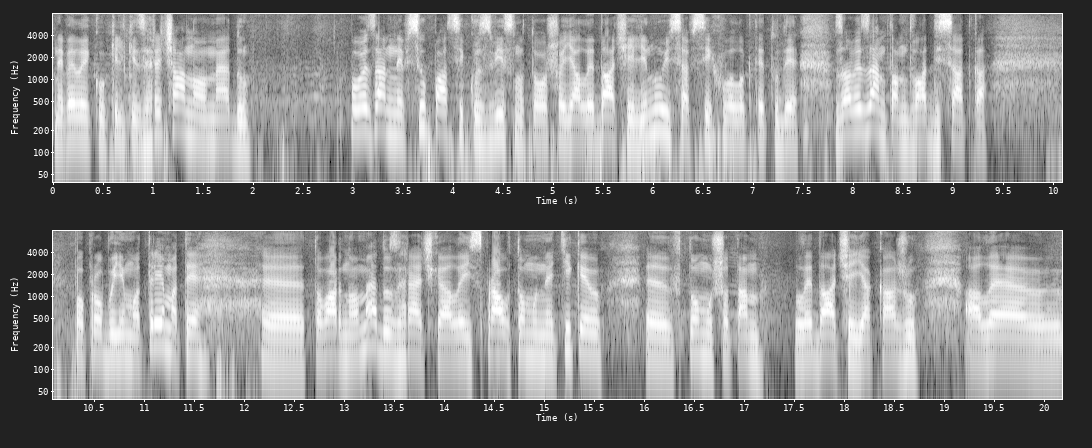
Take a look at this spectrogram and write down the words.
невелику кількість гречаного меду. Повеземо не всю пасіку, звісно, того, що я ледачий лінуюся всіх волокти туди. Завеземо там два десятка, попробуємо отримати товарного меду з гречки, але й справа в тому не тільки в, е, тому, що там ледачий, я кажу, але е,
